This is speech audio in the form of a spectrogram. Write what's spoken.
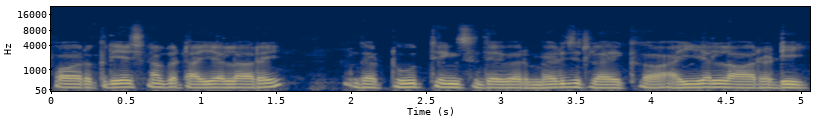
for creation of that ILRI, the two things they were merged like uh, ILRAD.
